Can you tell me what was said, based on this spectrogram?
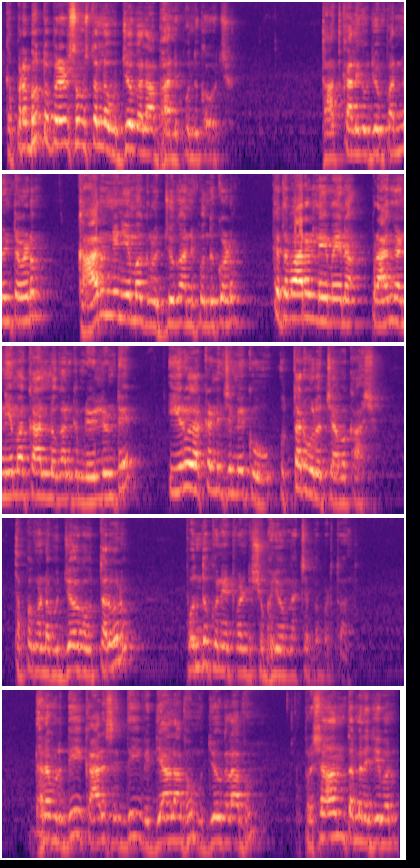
ఇక ప్రభుత్వ ప్రైవేట్ సంస్థల్లో ఉద్యోగ లాభాన్ని పొందుకోవచ్చు. తాత్కాలిక ఉద్యోగం పర్మనెంట్ అవ్వడం కారుణ్య నియామకుల ఉద్యోగాన్ని పొందుకోవడం గత వారంలో ఏమైనా ప్రాంగణ నియామకాల్లో కనుక మీరు వెళ్ళుంటే ఈరోజు అక్కడి నుంచి మీకు ఉత్తర్వులు వచ్చే అవకాశం. తప్పకుండా ఉద్యోగ ఉత్తర్వులు పొందుకునేటువంటి శుభయోగంగా చెప్పబడుతోంది. ధనవృద్ధి కార్యసిద్ధి విద్యాలాభం ఉద్యోగ లాభం ప్రశాంతమైన జీవనం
